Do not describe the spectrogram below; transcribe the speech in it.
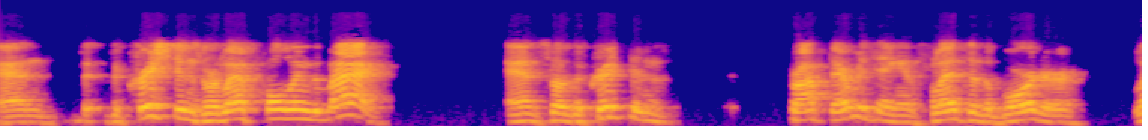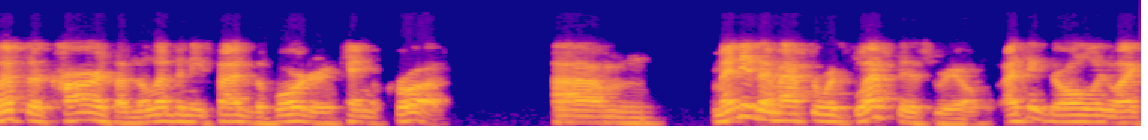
and the, the Christians were left holding the bag, and so the Christians dropped everything and fled to the border, left their cars on the Lebanese side of the border, and came across um, many of them afterwards left Israel. I think there are only like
